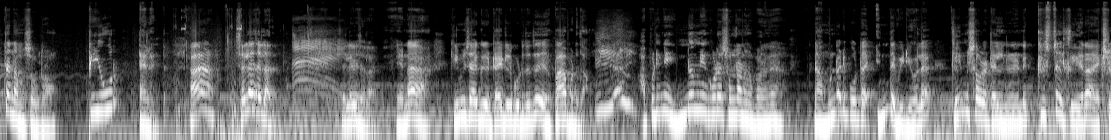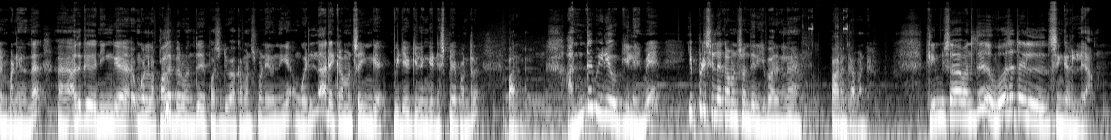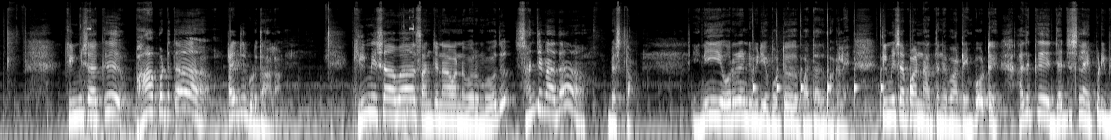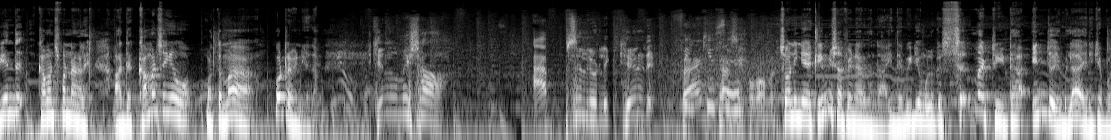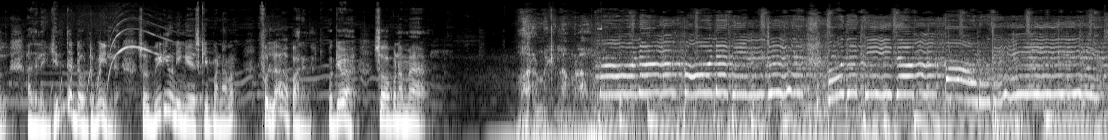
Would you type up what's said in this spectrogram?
இதைத்தான் நம்ம சொல்கிறோம் பியூர் டேலண்ட் ஆ செல்ல செல்லாது செல்லவே செல்லாது. ஏன்னா கிமிசாக்கு டைட்டில் கொடுத்தது பாப்படு தான். அப்படின்னு இன்னுமே கூட சொல்கிறானுங்க பாருங்கள் நான் முன்னாடி போட்ட இந்த வீடியோவில் கிளிமிஷாவோட டேலண்ட்னு கிறிஸ்டல் கிளியராக எக்ஸ்பிளைன் பண்ணியிருந்தேன். அதுக்கு நீங்கள் உங்களை பல பேர் வந்து பாசிட்டிவாக கமெண்ட்ஸ் பண்ணியிருந்தீங்க. உங்கள் எல்லாரையும் கமெண்ட்ஸையும் இங்கே வீடியோ கீழே இங்கே டிஸ்ப்ளே பண்ணுறேன் பாருங்கள் அந்த வீடியோ கீழேயுமே இப்படி சில கமெண்ட்ஸ் வந்துருக்கு பாருங்களேன். பாருங்கள் கமெண்ட் கிளிமிஷா வந்து வேர்சடைல் சிங்கர் இல்லையா? கில்மிஷாவுக்கு பாப்பட்டு தான் டைட்டில் கொடுத்தாங்களாம். கில்மிஷாவா சஞ்சனாவான்னு வரும்போது சஞ்சனா தான் பெஸ்ட்டாக இனி ஒரு ரெண்டு வீடியோ போட்டு பார்த்தாது மக்களே. கில்மிஷா பாடின அத்தனை பாட்டையும் போட்டு அதுக்கு ஜட்ஜஸ்லாம் எப்படி வியந்து கமெண்ட்ஸ் பண்ணாங்களே அந்த கமெண்ட்ஸையும் மொத்தமாக போட்டுற வேண்டியதுதான். Performance. ஸோ நீங்கள் கிளிமிஷா ஃபேனாக இருந்தா இந்த வீடியோ உங்களுக்கு செம்ம ட்ரீட்டாக என்ஜாயபிளாக இருக்க போகுது. அதில் எந்த டவுட்டுமே இல்லை. ஸோ வீடியோ நீங்கள் ஸ்கிப் பண்ணாமல் ஃபுல்லாக பாருங்கள் ஓகேவா ஸோ அப்போ நம்ம ஆரம்பிக்கலாங்களா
